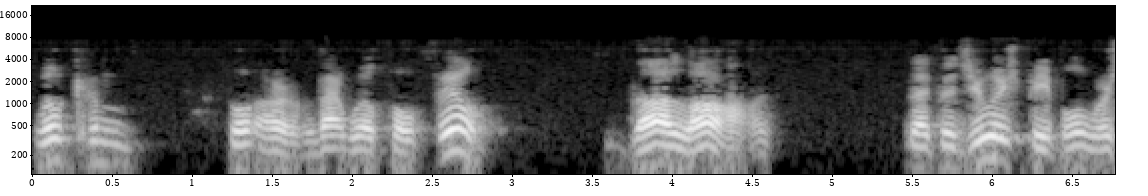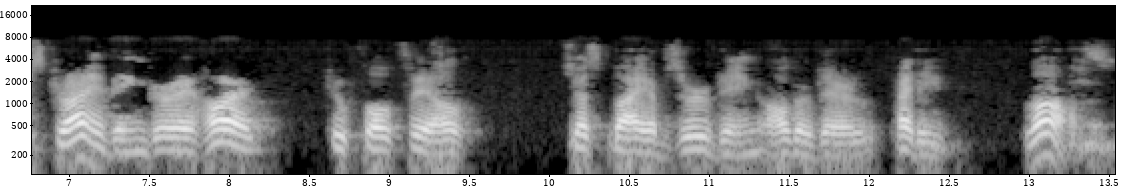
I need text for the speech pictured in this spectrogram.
will come, or that will fulfill the law that the Jewish people were striving very hard to fulfill just by observing all of their petty laws.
